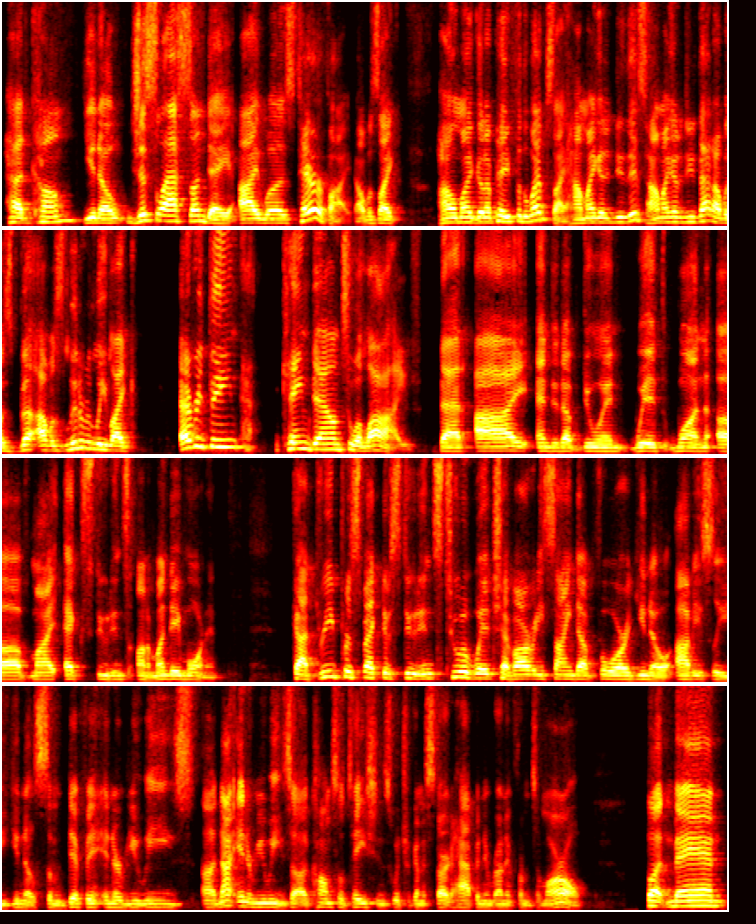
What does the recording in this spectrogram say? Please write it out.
had come. You know, just last Sunday, I was terrified. I was like how am I going to pay for the website? How am I going to do this? How am I going to do that? I was I was literally like everything came down to a live that I ended up doing with one of my ex students on a Monday morning. Got three prospective students, two of which have already signed up for, you know, obviously, you know, some different interviewees, uh, not interviewees, uh, consultations, which are going to start happening running from tomorrow. But man,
